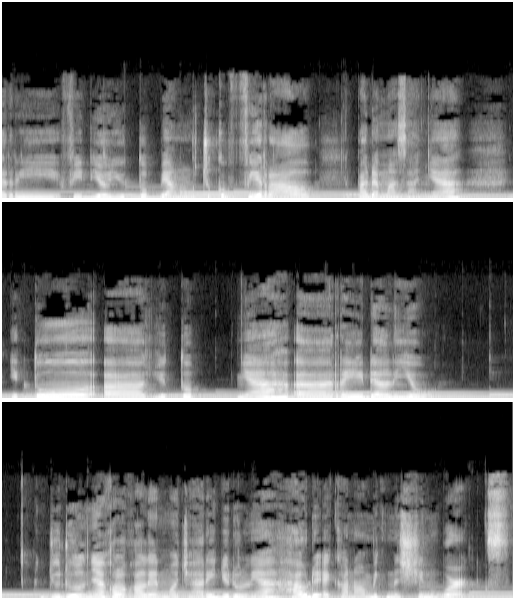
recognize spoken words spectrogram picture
dari video YouTube yang cukup viral pada masanya itu uh, YouTube-nya uh, Ray Dalio. Judulnya kalau kalian mau cari judulnya How the Economic Machine Works.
